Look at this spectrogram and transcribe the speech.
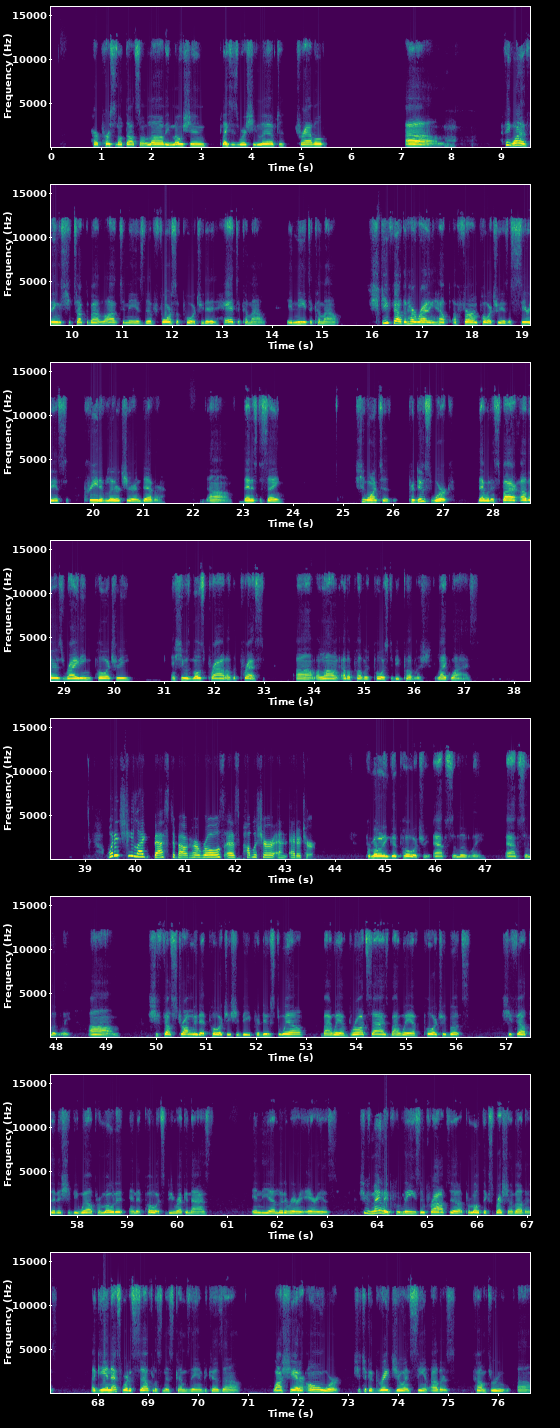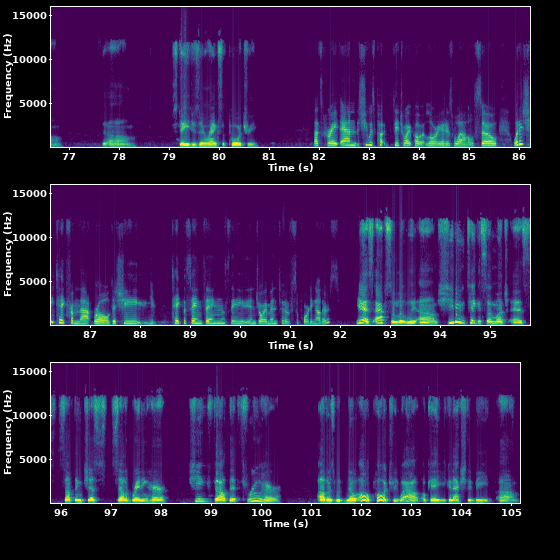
her personal thoughts on love, emotion, places where she lived, traveled. Um, I think one of the things she talked about a lot to me is the force of poetry, that it had to come out, it needed to come out. She felt that her writing helped affirm poetry as a serious creative literature endeavor. Um, that is to say, she wanted to produce work that would inspire others, writing, poetry, and she was most proud of the press um, allowing other published poets to be published likewise. What did she like best about her roles as publisher and editor? Promoting good poetry, absolutely, absolutely. Um, she felt strongly that poetry should be produced well by way of broadsides, by way of poetry books. She felt that it should be well promoted and that poets be recognized in the uh, literary areas. She was mainly pleased and proud to promote the expression of others. Again, that's where the selflessness comes in because uh, while she had her own work, she took a great joy in seeing others come through um, the um, stages and ranks of poetry. That's great. And she was po- Detroit Poet Laureate as well. So, what did she take from that role? Did she take the same things, the enjoyment of supporting others? Yes, absolutely. Um, she didn't take it so much as something just celebrating her. She felt that through her, others would know, oh, poetry. Wow, okay, you can actually be um,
